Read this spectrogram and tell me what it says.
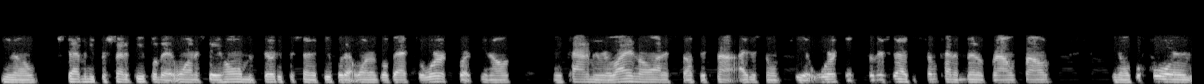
you know, seventy percent of people that want to stay home and thirty percent of people that want to go back to work, but you know, the economy relying on a lot of stuff. It's not. I just don't see it working. So there's got to be some kind of middle ground found. You know, before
